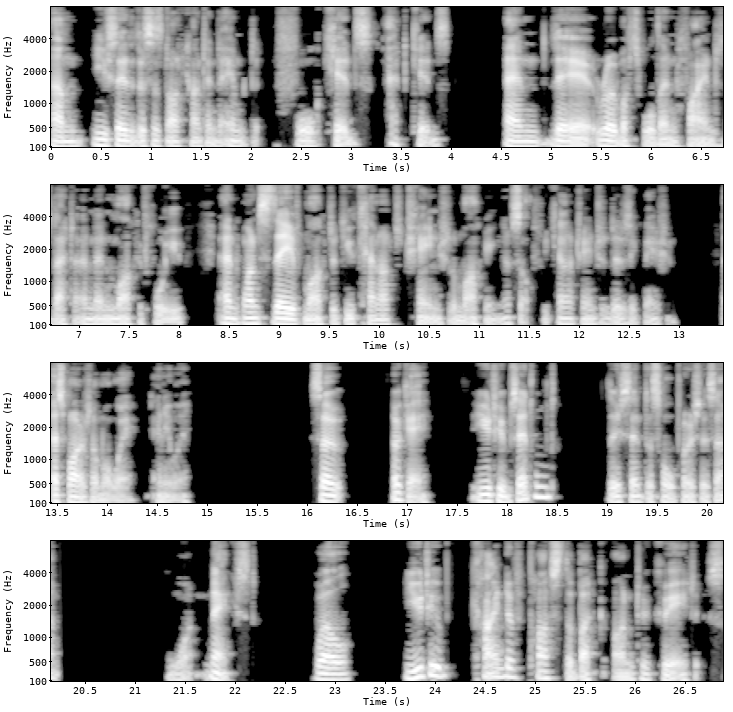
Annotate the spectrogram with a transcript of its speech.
Um, you say that this is not content aimed for kids at kids, and their robots will then find that and then mark it for you. And once they've marked it, you cannot change the marking yourself. You cannot change the designation, as far as I'm aware, anyway. So, okay, YouTube settled. They sent this whole process up. What next? Well, YouTube kind of passed the buck on to creators.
